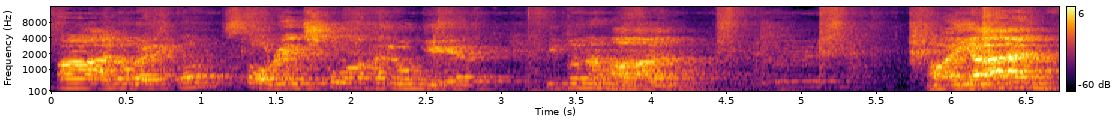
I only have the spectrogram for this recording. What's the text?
ah, ano ganito, storage ko mga kalugit. Ito naman. O ayan,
